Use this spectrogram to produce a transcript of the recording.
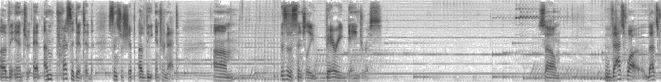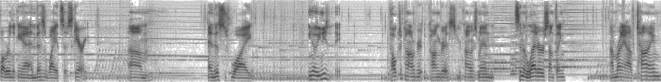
of the internet, an unprecedented censorship of the internet. Um, this is essentially very dangerous. So that's what that's what we're looking at, and this is why it's so scary. Um, and this is why you know you need to talk to Congre- Congress, your congressman, send a letter or something. I'm running out of time.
